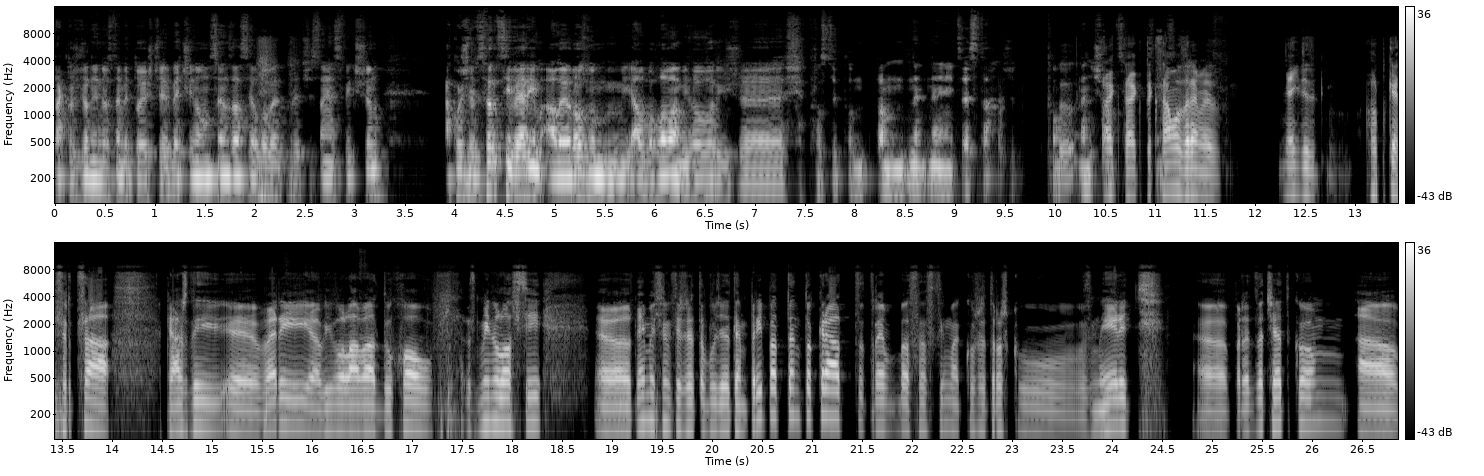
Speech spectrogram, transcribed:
takto žiadny nedostaneme, to ešte väčší nonsense zase, alebo väčší science fiction. Akože v srdci verím, ale rozum mi, alebo hlava mi hovorí, že, že proste to, tam nie je cesta. Že to tak, tak, tak samozrejme, niekde hĺbke srdca každý e, verí a vyvoláva duchov z minulosti. Uh, nemyslím si, že to bude ten prípad tentokrát. Treba sa s tým akože trošku zmieriť uh, pred začiatkom a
